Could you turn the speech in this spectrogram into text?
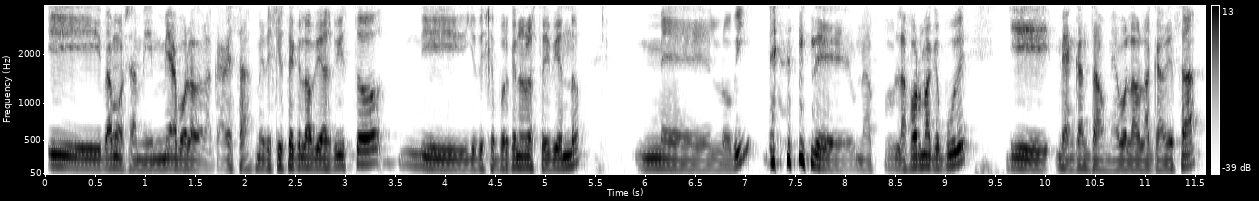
Y vamos, a mí me ha volado la cabeza. Me dijiste que lo habías visto y yo dije, ¿por qué no lo estoy viendo? Me lo vi de una- la forma que pude y me ha encantado, me ha volado la cabeza.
